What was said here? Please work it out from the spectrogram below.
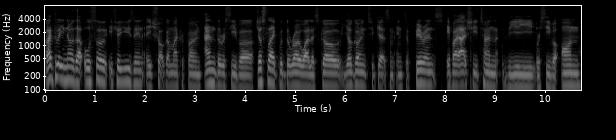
I'd like to let you know that also if you're using a shotgun microphone and the receiver, just like with the Rode Wireless Go, you're going to get some interference. If I actually turn the receiver on,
